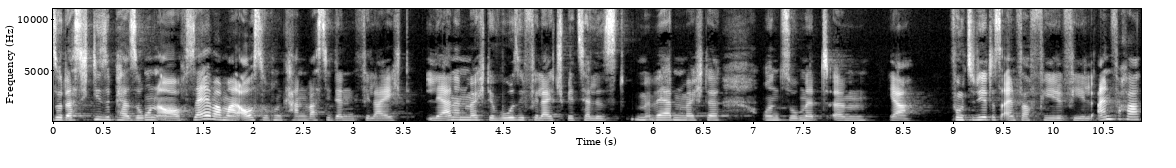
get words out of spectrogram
so dass sich diese Person auch selber mal aussuchen kann, was sie denn vielleicht lernen möchte, wo sie vielleicht Spezialist werden möchte. Und somit, ähm, ja, funktioniert es einfach viel, viel einfacher.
